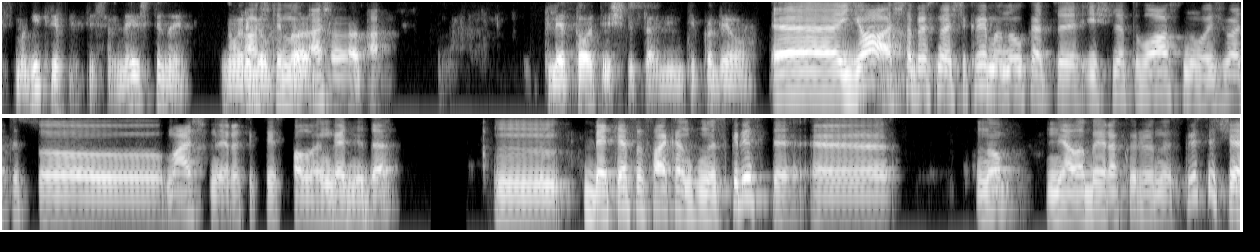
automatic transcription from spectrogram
smagi kryptis, ar ne, Justinai? Noriu aš tai man, aš, plėtoti šitą mintį, kodėl? E, jo, aš ta prasme, aš tikrai manau, kad iš Lietuvos nuvažiuoti su mašina yra tik tais palanga nida. Mm, bet tiesą sakant, nuskristi, e, nu, nelabai yra kur ir nuskristi čia,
